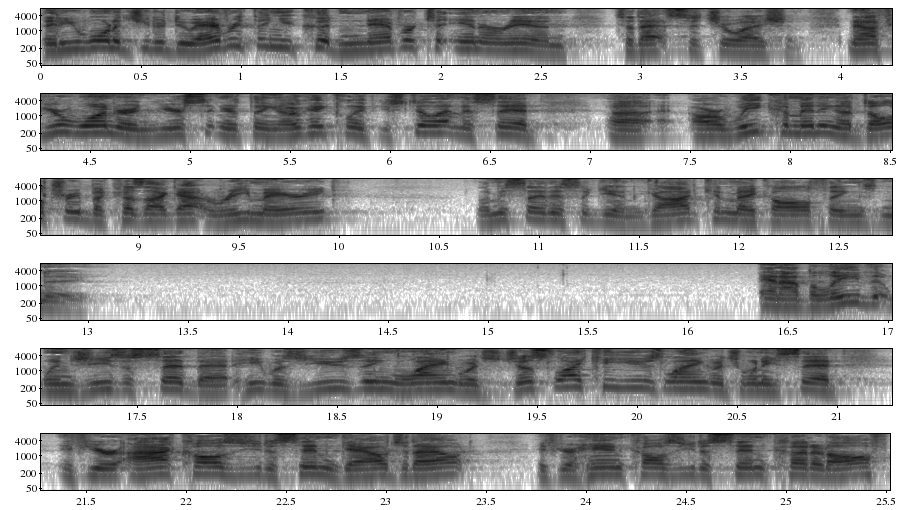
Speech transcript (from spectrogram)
that he wanted you to do everything you could never to enter in to that situation. Now, if you're wondering, you're sitting here thinking, okay, Cliff, you still hadn't said, uh, are we committing adultery because I got remarried? Let me say this again. God can make all things new. And I believe that when Jesus said that, he was using language just like he used language when he said, if your eye causes you to sin, gouge it out. If your hand causes you to sin, cut it off.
